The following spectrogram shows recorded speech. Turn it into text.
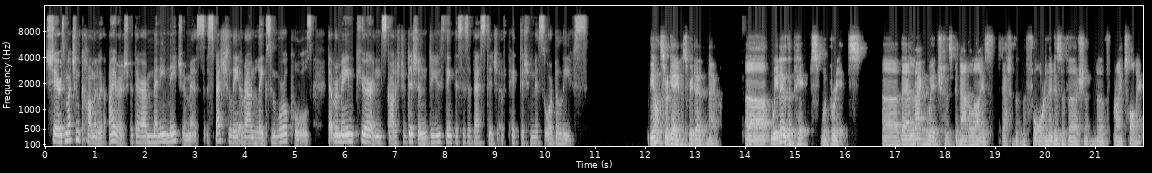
shares much in common with Irish, but there are many nature myths, especially around lakes and whirlpools, that remain pure in Scottish tradition. Do you think this is a vestige of Pictish myths or beliefs? The answer again is we don't know. Uh, we know the Picts were Brits. Uh, their language has been analysed better than before, and it is a version of Brythonic,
